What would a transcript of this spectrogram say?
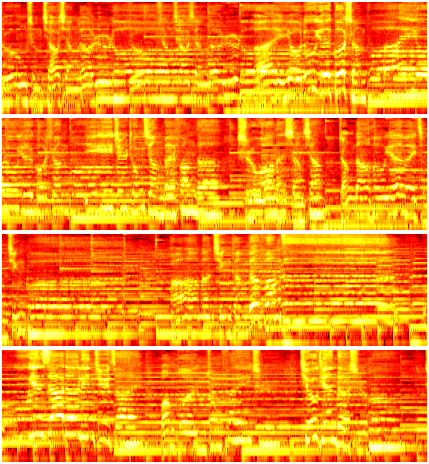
钟声敲响了日落，钟声敲响了日落。哎呦，路越过山坡，哎呦，路越过山坡。一直通向北方的，是我们想象，长大后也未曾经过。爬满青藤的房子，屋檐下的邻居在。黄昏中飞驰，秋天的时候，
